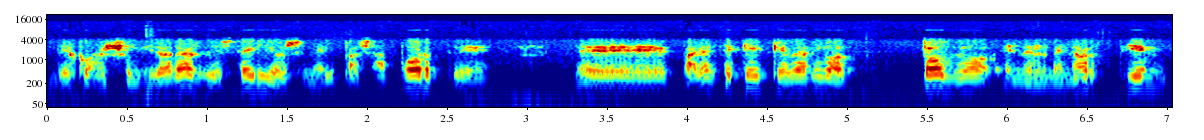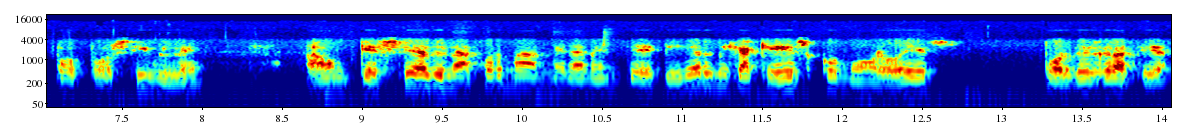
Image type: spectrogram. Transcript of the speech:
de consumidoras de sellos en el pasaporte. Eh, parece que hay que verlo todo en el menor tiempo posible, aunque sea de una forma meramente epidérmica, que es como lo es, por desgracia,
